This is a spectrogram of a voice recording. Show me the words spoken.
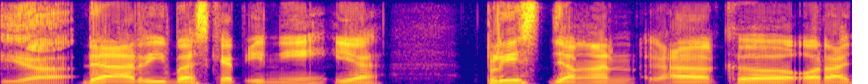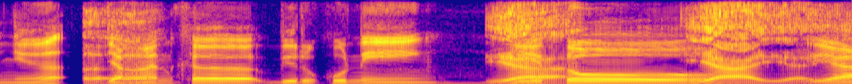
iya. dari basket ini ya please jangan uh, ke oranye jangan ke biru kuning Iya. gitu Iya, iya, ya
